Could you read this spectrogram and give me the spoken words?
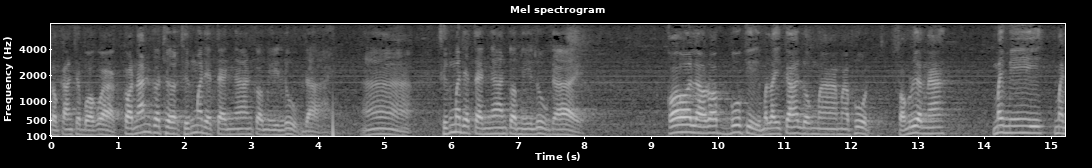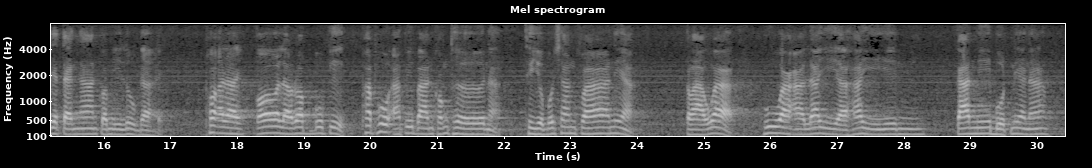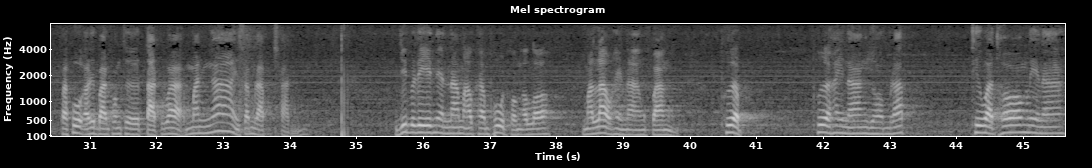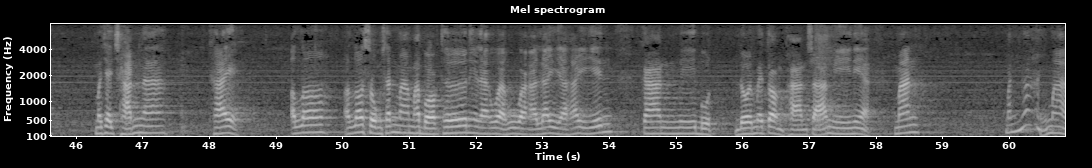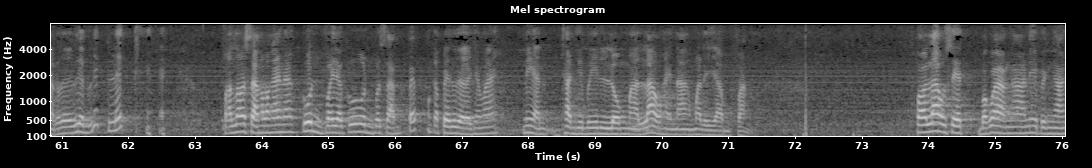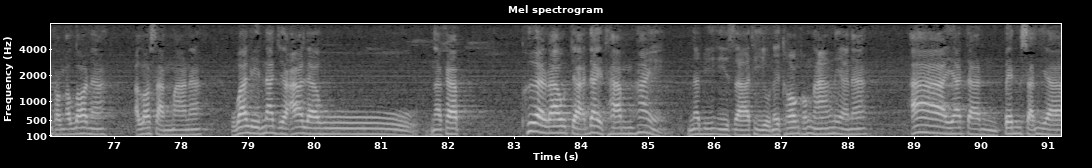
ต้อการจะบอกว่า ก่อนนั้นก็เถอถึงไม่ได้แต่งงานก็มีลูกได้ถึงไม่ได้แต่งงานก็มีลูกได้ก็แล้วรบบุกีมาลายกาลงมามาพูดสองเรื่องนะ ไม่มีไม่ได้แต่งงานก็มีลูกได้ เพราะอะไรก็แล้วรบบุกิพระผู้อภิบาลของเธอน่ะที่อยู่บนชั้นฟ้าเนี่ยกล่าวว่าหัวอะไรยาให้ยิน การมีบุตรเนี่ยนะ พระผู้อภิบาลของเธอตัดว่ามันง่ายสำหรับฉัน ยิบรีเนี่ยนำเอาคำพูดของอัลลอฮ์มาเล่าให้นางฟัง เพื่อเพื่อให้นางยอมรับ ที่ว่าท้องนี่นะไม่ใช่ฉันนะ ใครอัลลอฮ์อัลลอฮ์ส่งฉันมามาบอกเธอนี่แหละว่าหัวอะไรอย่าให้ยิน การมีบุตรโดยไม่ต้องผ่านสามีเนี่ย มันมันง่ายมากเลยเรื่องเล็กๆพออัลลอฮ์สั่งว่าไงนะกุนฟยากุนพอสั่งแป๊บมันก็เป็นเลยใช่ไหมนี่ท่านยิบรีลงมาเล่าให้นางมาดยามฟัง พอเล่าเสร็จบอกว่างานนี้เป็นงานของอัลลอฮ์นะอัลลอฮ์สั่งมานะวาลีนาจอาลาหูนะครับ เพื่อเราจะได้ทำให้ นบีอีสาที่อยู่ในท้องของนางเนี่ยนะ อายาจันเป็นสัญญา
